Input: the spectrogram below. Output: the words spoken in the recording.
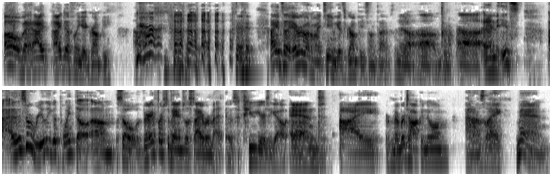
Oh but i i definitely get grumpy I can tell you, everyone on my team gets grumpy sometimes. Know, um, uh, and it's I, this is a really good point, though. Um, so, very first evangelist I ever met, it was a few years ago, and I remember talking to him, and I was like, "Man,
